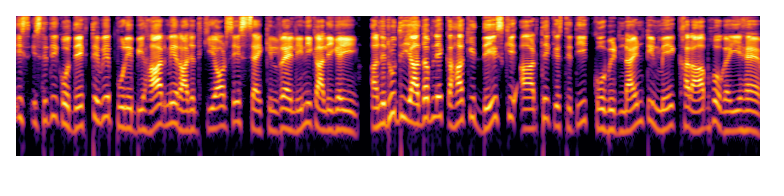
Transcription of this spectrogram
इस स्थिति को देखते हुए पूरे बिहार में राजद की ओर से साइकिल रैली निकाली गई। अनिरुद्ध यादव ने कहा कि देश की आर्थिक स्थिति कोविड 19 में खराब हो गई है।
